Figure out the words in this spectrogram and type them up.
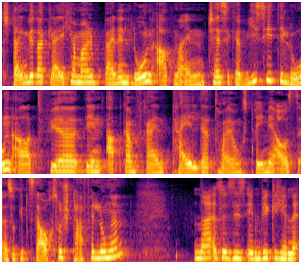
steigen wir da gleich einmal bei den Lohnarten ein. Jessica, wie sieht die Lohnart für den abgabenfreien Teil der Teuerungsprämie aus? Also gibt's da auch so Staffelungen? Na, also es ist eben wirklich eine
